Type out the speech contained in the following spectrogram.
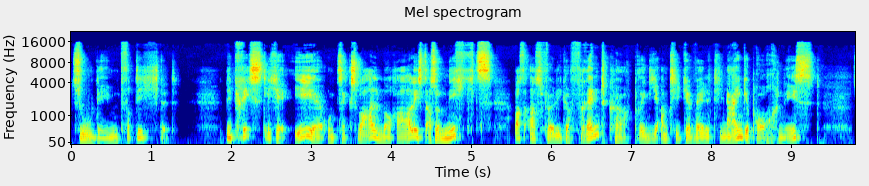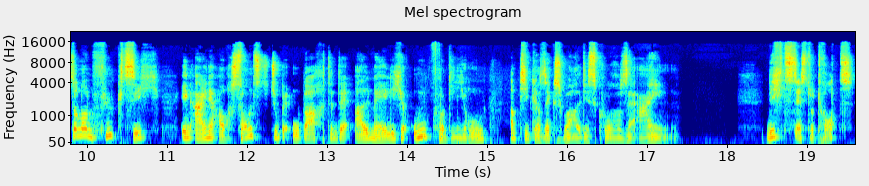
zunehmend verdichtet. Die christliche Ehe- und Sexualmoral ist also nichts, was als völliger Fremdkörper in die antike Welt hineingebrochen ist, sondern fügt sich in eine auch sonst zu beobachtende allmähliche Umkodierung antiker Sexualdiskurse ein. Nichtsdestotrotz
